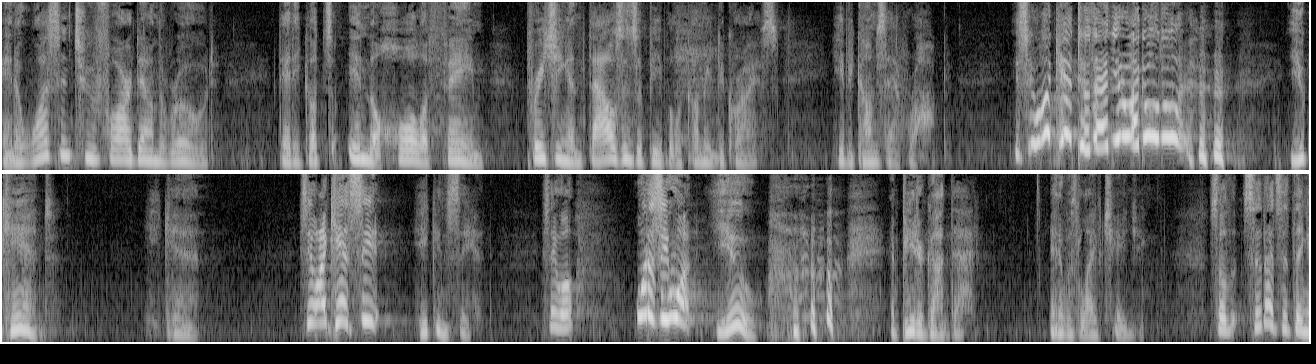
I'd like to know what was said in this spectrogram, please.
And it wasn't too far down the road that he got in the hall of fame, preaching, and thousands of people are coming to Christ. He becomes that rock. You say, well, I can't do that. You know, I go do it. you can't. He can. You say, well, I can't see it. He can see it. You say, well, what does he want? You. and Peter got that. And it was life changing. So, so that's the thing.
